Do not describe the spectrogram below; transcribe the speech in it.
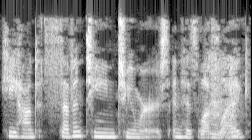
he had 17 tumors in his left mm. leg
